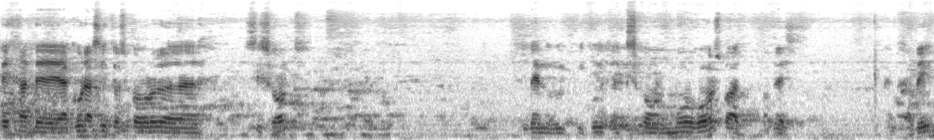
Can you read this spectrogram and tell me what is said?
They had the accuracy to score uh, six goals. Then we, we could score more goals, but okay, I'm happy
